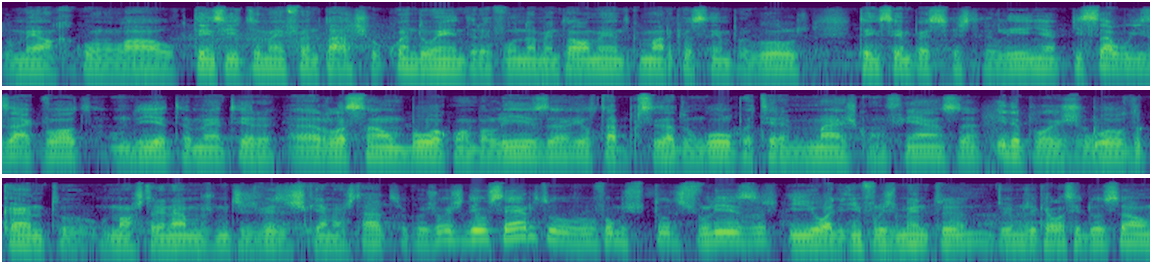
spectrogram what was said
do Melk com o Lau, que tem sido também fantástico quando entra, fundamentalmente, que marca sempre golos, tem sempre essa estrelinha. Quizá o Isaac volta um dia também a ter a relação boa com a baliza, ele está a precisar de um gol para ter mais confiança. E depois o gol de canto, nós treinamos muitas vezes esquemas táticos, hoje deu certo, fomos todos felizes. E olha, infelizmente tivemos aquela situação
